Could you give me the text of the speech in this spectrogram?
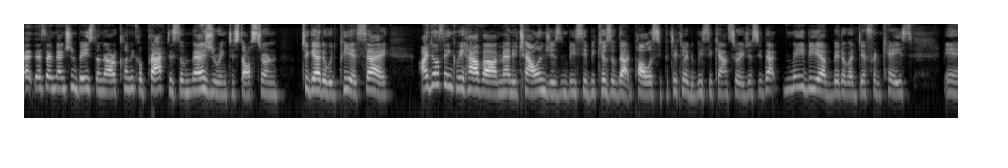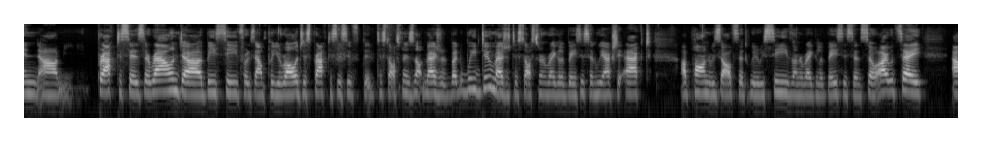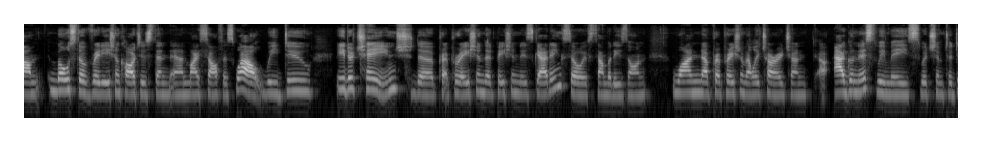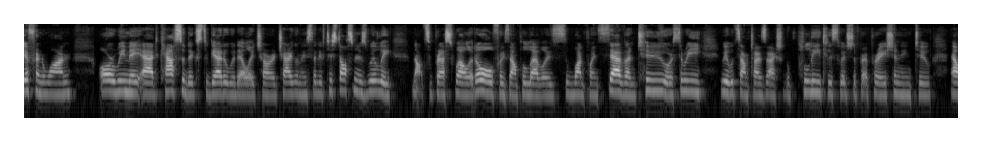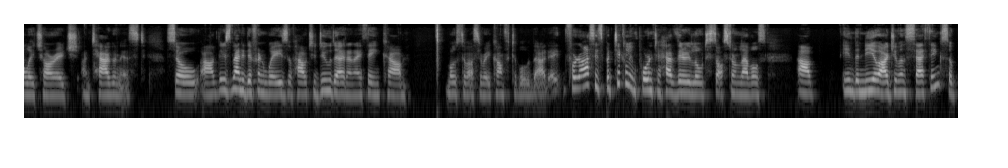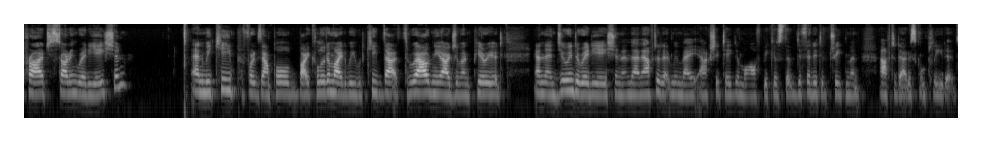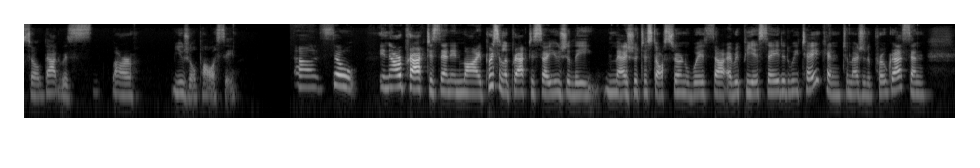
As I mentioned, based on our clinical practice of measuring testosterone together with PSA, I don't think we have uh, many challenges in BC because of that policy, particularly the BC Cancer Agency. That may be a bit of a different case in um, practices around uh, BC, for example, urologist practices if the testosterone is not measured. But we do measure testosterone on a regular basis and we actually act upon results that we receive on a regular basis. And so I would say um, most of radiation oncologists and, and myself as well, we do either change the preparation that patient is getting. So if somebody's on one uh, preparation of LHRH and uh, agonist, we may switch them to a different one, or we may add Casodex together with LHRH agonist. And if testosterone is really not suppressed well at all, for example, level is 1.7, 2, or 3, we would sometimes actually completely switch the preparation into LHRH antagonist. So uh, there's many different ways of how to do that, and I think um, most of us are very comfortable with that. For us, it's particularly important to have very low testosterone levels uh, in the neoadjuvant setting, so prior to starting radiation. And we keep, for example, bicalutamide, we would keep that throughout neoadjuvant period and then during the radiation, and then after that, we may actually take them off because the definitive treatment after that is completed. So that was our usual policy. Uh, so in our practice and in my personal practice, I usually measure testosterone with uh, every PSA that we take and to measure the progress. And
